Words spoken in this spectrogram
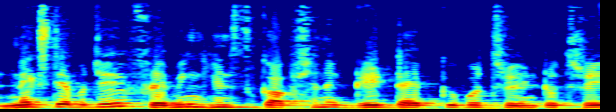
नेक्स्ट यहाँ पर जो है फ्रेमिंग हिंट्स का ऑप्शन है। ग्रिड टाइप के ऊपर three into three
